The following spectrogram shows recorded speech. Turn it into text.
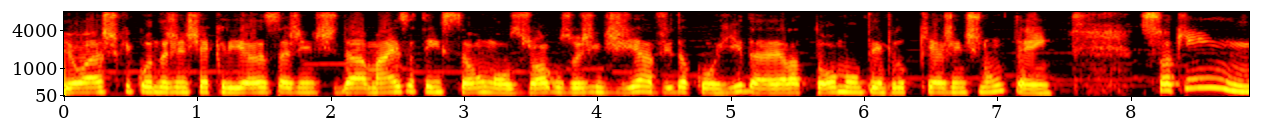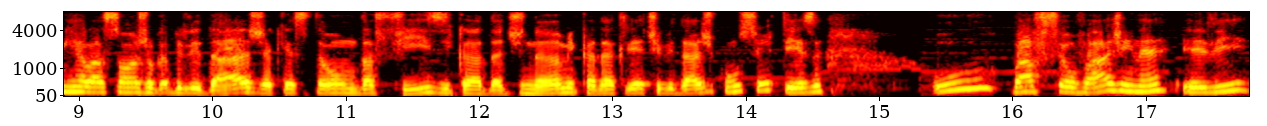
Eu acho que quando a gente é criança, a gente dá mais atenção aos jogos. Hoje em dia, a vida corrida, ela toma um tempo que a gente não tem. Só que em relação à jogabilidade, a questão da física, da dinâmica, da criatividade, com certeza, o Bafo Selvagem, né, ele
